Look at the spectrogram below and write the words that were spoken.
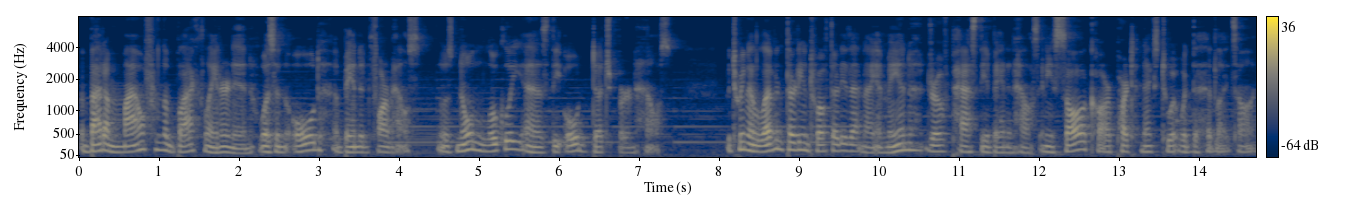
About a mile from the Black Lantern Inn was an old abandoned farmhouse. It was known locally as the Old Dutchburn House. Between 11:30 and 12:30 that night, a man drove past the abandoned house and he saw a car parked next to it with the headlights on.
